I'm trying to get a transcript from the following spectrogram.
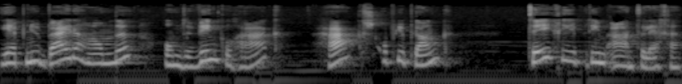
Je hebt nu beide handen om de winkelhaak haaks op je plank tegen je priem aan te leggen.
